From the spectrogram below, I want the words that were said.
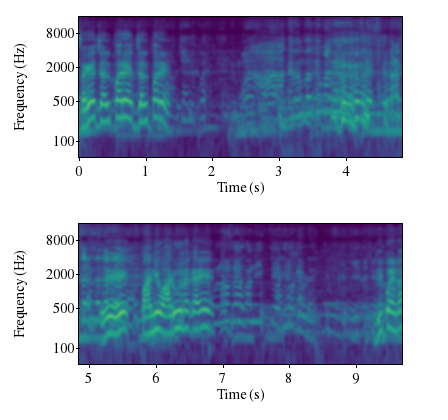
सगळे जलपरे आहेत जलपरे. गरम करतो पाणी ए पाणी वाढवू नका हे डीप आहे ना?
